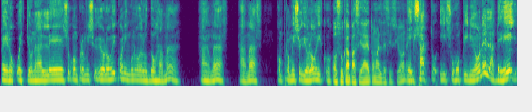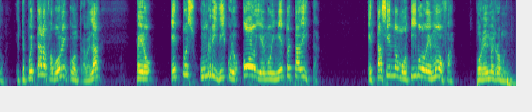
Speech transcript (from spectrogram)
pero cuestionarle su compromiso ideológico a ninguno de los dos jamás, jamás, jamás. Compromiso ideológico. O su capacidad de tomar decisiones. Exacto, y sus opiniones, las de ellos. Usted puede estar a favor o en contra, ¿verdad? Pero esto es un ridículo. Hoy el movimiento estadista está siendo motivo de mofa por Elmer Román.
